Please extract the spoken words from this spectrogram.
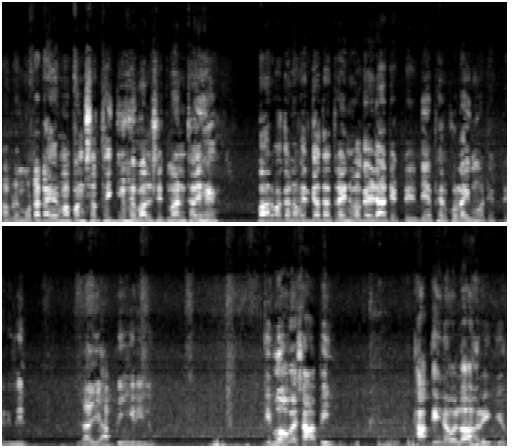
આપણે મોટા ટાયરમાં પંચર થઈ ગયું છે વાલસીટ માન થાય છે. બાર વાગ્યાના વર્ગ્યા હતા ત્રણ વગાડ્યા આ ટ્રેક્ટર. બે ફેર ખોલાવ્યું આ ટ્રેક્ટર વ્હીલ જાય આ પિંગરીનું કીધું હવે સા પી થાકીને હવે લહરી ગયો.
